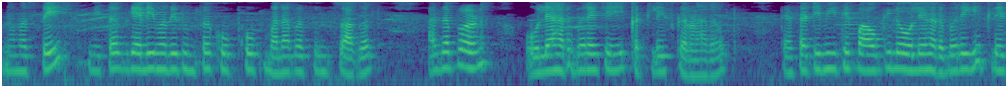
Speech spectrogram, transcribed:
नमस्ते. स्मिताज गॅलीमध्ये तुमचं खूप खूप मनापासून स्वागत. आज आपण ओल्या हरभऱ्याचे कटलेस करणार आहोत. त्यासाठी मी इथे पाव किलो ओले हरभरे घेतलेत.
